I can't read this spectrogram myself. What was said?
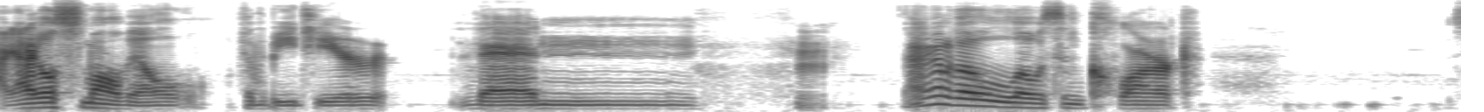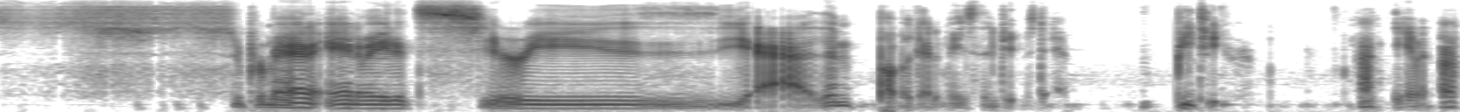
I gotta go Smallville for the B tier then hmm, I'm gonna go Lois and Clark. Superman animated series. Yeah, then Public Enemies, then Doomsday. B tier. God damn it. Oh,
